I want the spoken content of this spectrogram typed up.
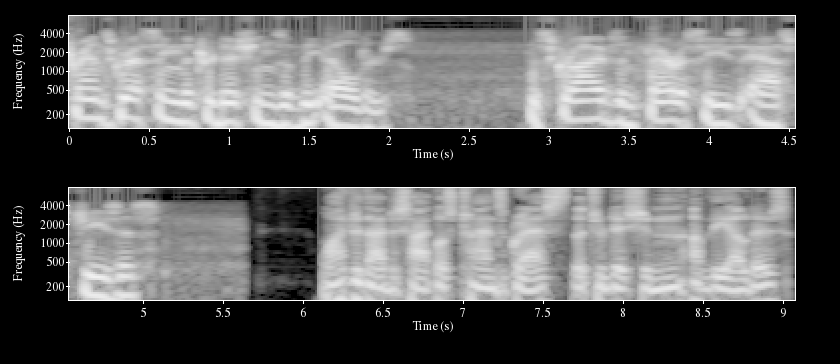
Transgressing the traditions of the elders. The scribes and Pharisees asked Jesus, Why do thy disciples transgress the tradition of the elders?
